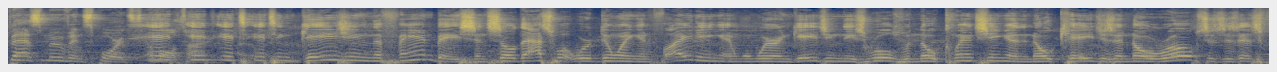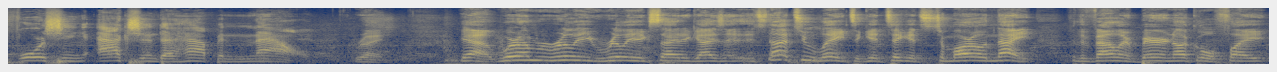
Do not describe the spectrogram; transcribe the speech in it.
best move in sports of all it, time. it, it's it's engaging the fan base, and so that's what we're doing in fighting. And when we're engaging these rules with no clinching and no cages and no ropes, is, is it's forcing action to happen now. Right. Yeah, we're I'm really really excited, guys. It's not too late to get tickets tomorrow night for the Valor Bare Knuckle fight.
